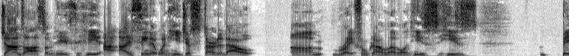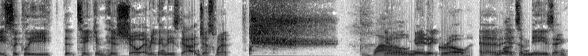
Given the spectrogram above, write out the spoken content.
John's awesome. He's he I, I seen it when he just started out um, right from ground level and he's he's basically taken his show, everything that he's got and just went, Wow. you know, made it grow. And Well- it's amazing.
